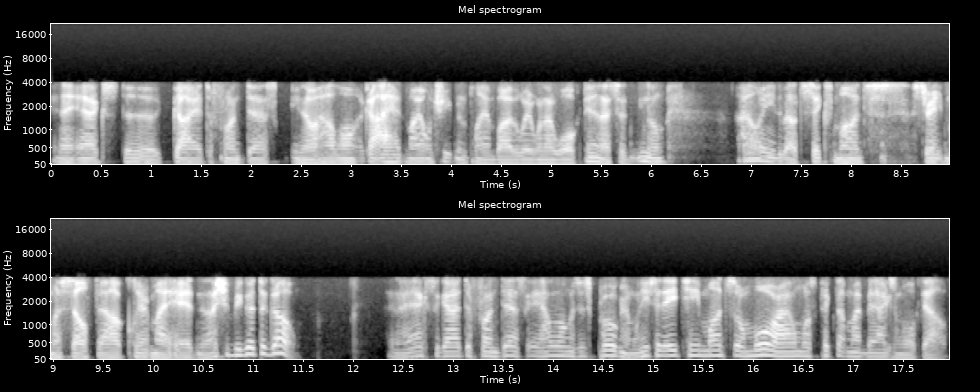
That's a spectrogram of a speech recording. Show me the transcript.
and I asked the guy at the front desk, you know, how long. I had my own treatment plan, by the way, when I walked in. I said, you know, I only need about six months, straighten myself out, clear my head, and I should be good to go. And I asked the guy at the front desk, hey, how long is this program? When he said 18 months or more, I almost picked up my bags and walked out.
